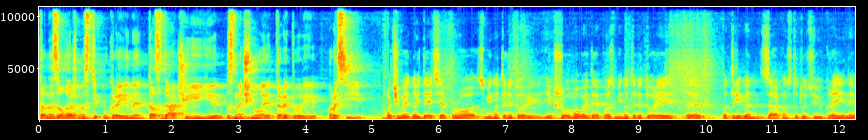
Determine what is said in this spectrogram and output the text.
та незалежності України та здачу її значної території Росії. Очевидно, йдеться про зміну території. Якщо мова йде про зміну території, е, потрібен за Конституцією України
